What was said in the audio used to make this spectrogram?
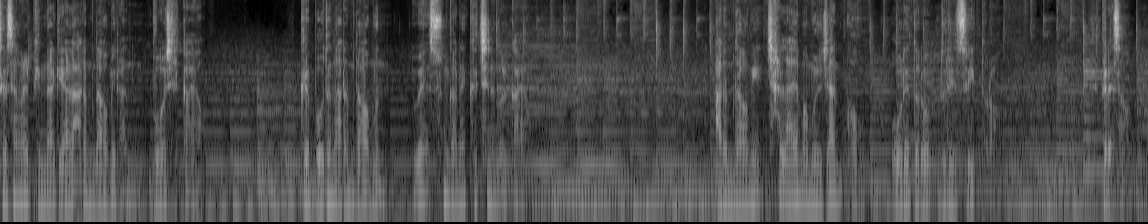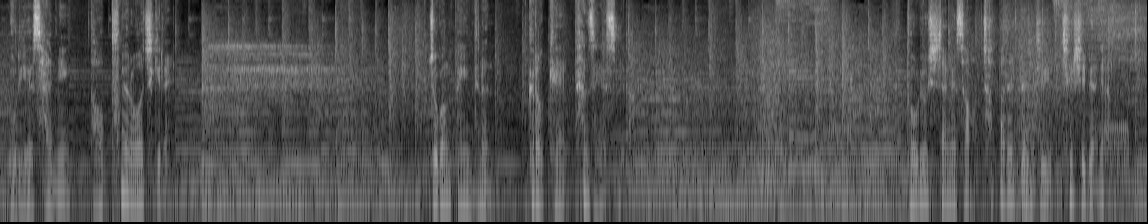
세상을 빛나게 할 아름다움이란 무엇일까요? 그 모든 아름다움은 왜 순간에 그치는 걸까요? 아름다움이 찰나에 머물지 않고 오래도록 누릴 수 있도록 그래서 우리의 삶이 더 풍요로워지기를 조광 페인트는 그렇게 탄생했습니다. 도료시장에서 첫 발을 뗀 지 70여 년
